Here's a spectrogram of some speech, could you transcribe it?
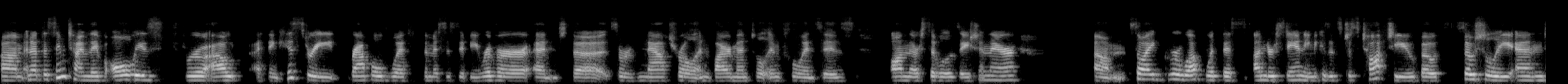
Um, and at the same time, they've always, throughout, I think, history, grappled with the Mississippi River and the sort of natural environmental influences on their civilization there. Um, so I grew up with this understanding because it's just taught to you both socially and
